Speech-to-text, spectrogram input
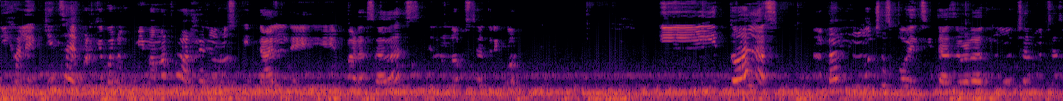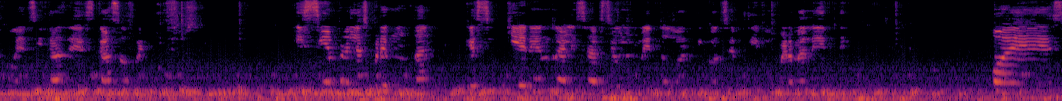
híjole, quién sabe, porque bueno, mi mamá trabaja en un hospital de embarazadas, en un obstétrico, y todas las, van muchas jovencitas, de verdad, muchas, muchas jovencitas de escasos recursos. Y siempre les preguntan que si quieren realizarse un método anticonceptivo permanente, pues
